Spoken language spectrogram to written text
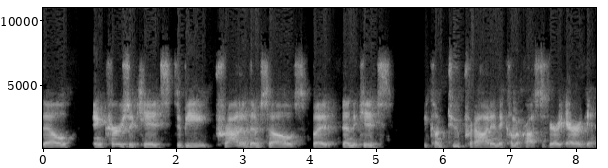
they'll encourage the kids to be proud of themselves, but then the kids become too proud and they come across as very arrogant.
